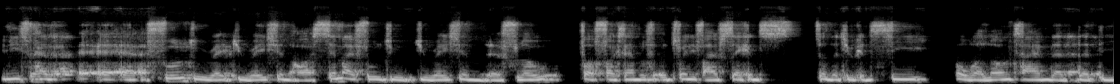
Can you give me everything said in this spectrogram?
you need to have a, a, a full dura- duration or semi full du- duration uh, flow for for example 25 seconds, so that you can see over a long time that that the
